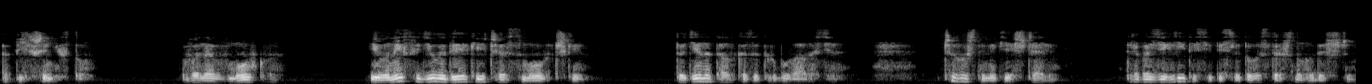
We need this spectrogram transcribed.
а більше ніхто. Вона вмовкла, і вони сиділи деякий час мовчки. Тоді Наталка затурбувалася. Чого ж ти не п'єш? Треба зігрітися після того страшного дощу.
